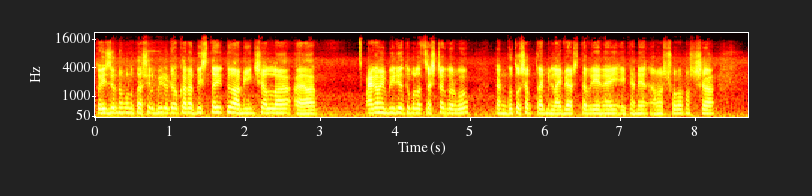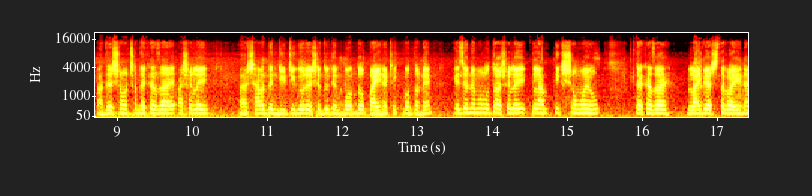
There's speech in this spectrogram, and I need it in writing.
তো এই জন্য মূলত আসলে ভিডিওটা করা বিস্তারিত। আমি ইনশাল্লাহ আগামী ভিডিওতে বলার চেষ্টা করব। কারণ গত সপ্তাহে আমি লাইভে আসতে পারি নাই। এখানে আমার সমস্যা যে সমস্যা দেখা যায়। আসলে সারাদিন ডিউটি করে এসে দুদিন বন্ধ পাই না ঠিক মতনে। এই জন্য মূলত আসলে ক্লান্তিক সময়ও দেখা যায় লাইভে আসতে পারি না।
